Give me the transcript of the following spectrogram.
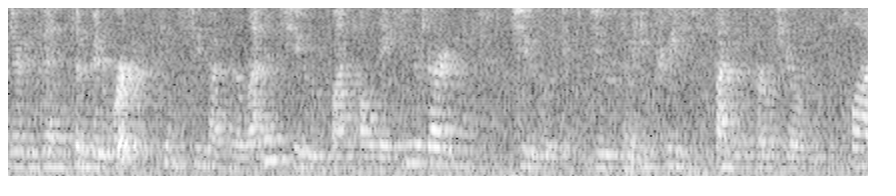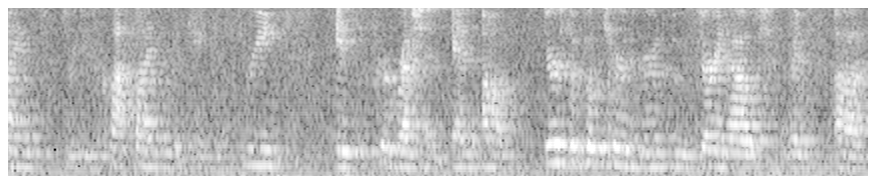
There has been some good work since 2011 to fund all-day kindergarten, to do some increased funding for materials and supplies, to reduce class sizes at K through 3. It's progression. And um, there are some folks here in the room who started out with uh,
